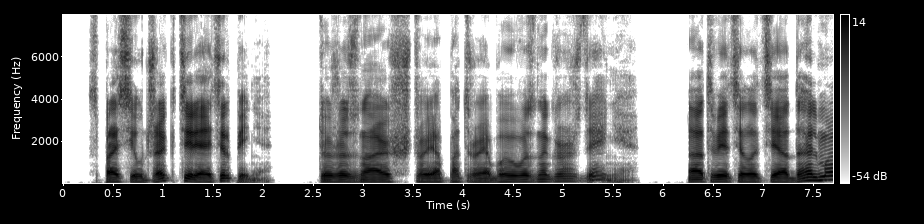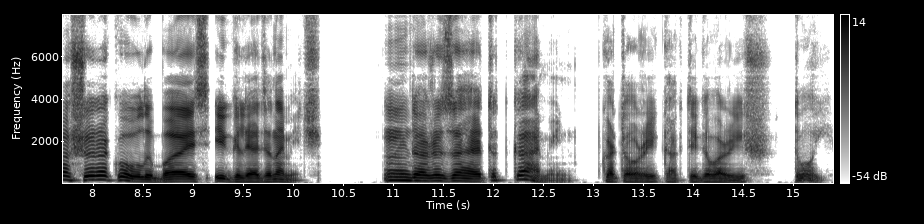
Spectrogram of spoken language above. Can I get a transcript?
— спросил Джек, теряя терпение. «Ты же знаешь, что я потребую вознаграждения», — ответила Теодальма, широко улыбаясь и глядя на меч. «Даже за этот камень, который, как ты говоришь, твой».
